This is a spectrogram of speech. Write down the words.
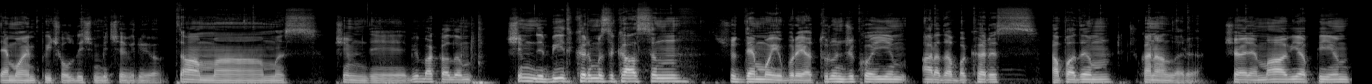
Demo MP3 olduğu için bir çeviriyor. Tamamız. Şimdi bir bakalım. Şimdi beat kırmızı kalsın. Şu demoyu buraya turuncu koyayım. Arada bakarız. Kapadım şu kanalları. Şöyle mavi yapayım.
